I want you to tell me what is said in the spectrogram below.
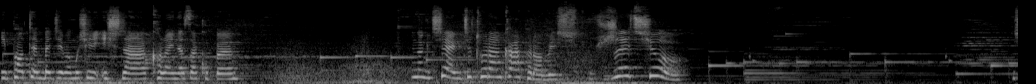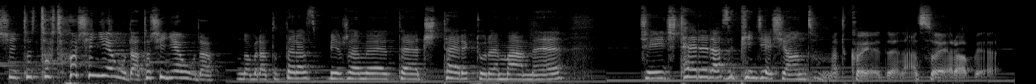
I potem będziemy musieli iść na kolejne zakupy. No gdzie? Gdzie tu rank up robić? W życiu! To się, to, to, to się nie uda, to się nie uda. Dobra, to teraz bierzemy te cztery, które mamy. Czyli 4 razy 50. Matko jedyna, co ja robię?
